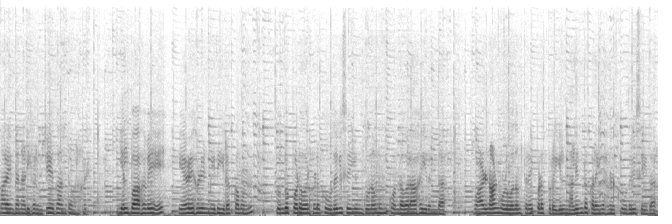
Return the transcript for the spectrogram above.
மறைந்த நடிகர் விஜயகாந்த் அவர்கள். இயல்பாகவே ஏழைகளின் மீது இரக்கமும் துன்பப்படுபவர்களுக்கு உதவி செய்யும் குணமும் கொண்டவராக இருந்தார். வாழ்நாள் முழுவதும் திரைப்படத்துறையில் நலிந்த கலைஞர்களுக்கு உதவி செய்தார்.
